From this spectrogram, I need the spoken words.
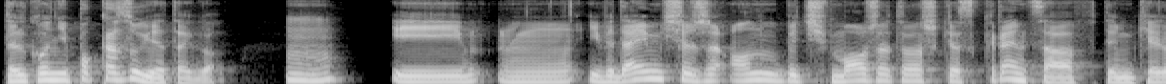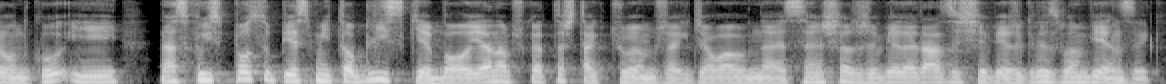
tylko nie pokazuje tego. Mhm. I, mm, I wydaje mi się, że on być może troszkę skręca w tym kierunku i na swój sposób jest mi to bliskie, bo ja na przykład też tak czułem, że jak działałem na Essential, że wiele razy się, wiesz, gryzłem w język.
